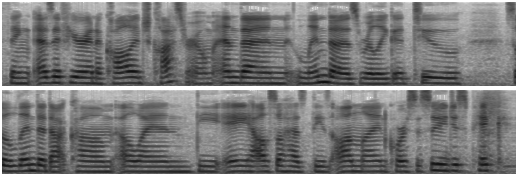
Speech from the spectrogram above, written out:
thing as if you're in a college classroom. And then Lynda is really good too. So lynda.com, L Y N D A also has these online courses. So you just pick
